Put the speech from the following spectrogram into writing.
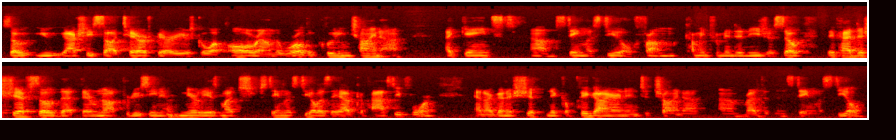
So you actually saw tariff barriers go up all around the world, including China, against um, stainless steel from coming from Indonesia. So they've had to shift so that they're not producing nearly as much stainless steel as they have capacity for, and are going to ship nickel pig iron into China um, rather than stainless steel.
